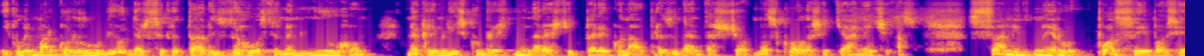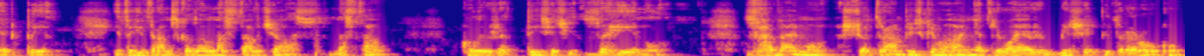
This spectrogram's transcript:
І коли Марко Рубіо, держсекретар із загостреним нюхом на кремлівську брехню, нарешті переконав президента, що Москва лише тягне час, саміт миру посипався як пил. І тоді Трамп сказав: настав час, настав, коли вже тисячі загинуло. Згадаймо, що Трампівське вагання триває вже більше як півтора року,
